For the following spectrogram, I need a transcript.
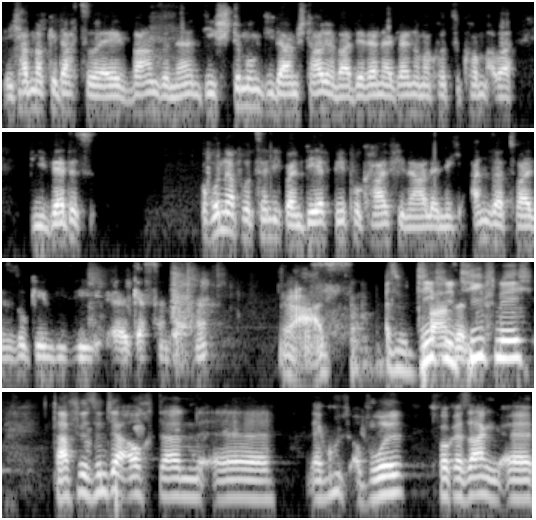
ich habe noch gedacht, so, ey, Wahnsinn, ne? Die Stimmung, die da im Stadion war, wir werden ja gleich nochmal kurz zu kommen, aber die wird es hundertprozentig beim DFB-Pokalfinale nicht ansatzweise so geben, wie sie äh, gestern war. Ne? Ja, also definitiv Wahnsinn. nicht. Dafür sind ja auch dann äh, ja gut, obwohl, ich wollte gerade sagen, äh,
